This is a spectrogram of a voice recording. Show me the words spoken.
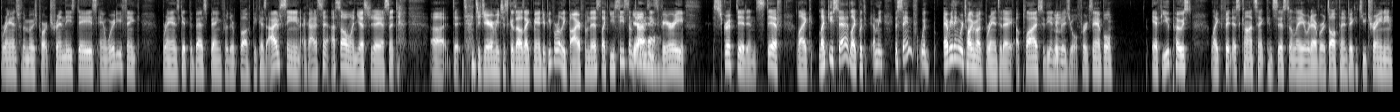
brands for the most part trend these days, and where do you think brands get the best bang for their buck? Because I've seen, I sent, I saw one yesterday. I sent uh, to, to Jeremy just because I was like, man, do people really buy from this? Like, you see sometimes yeah, yeah. these very scripted and stiff like like you said like with i mean the same with everything we're talking about with brand today applies to the mm. individual mm. for example if you post like fitness content consistently or whatever. It's authentic. It's you training,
